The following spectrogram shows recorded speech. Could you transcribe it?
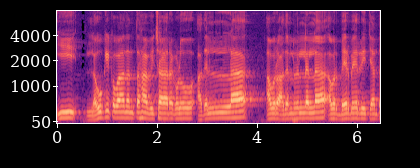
ಈ ಲೌಕಿಕವಾದಂತಹ ವಿಚಾರಗಳು ಅದೆಲ್ಲ ಅವರು ಅದರಲ್ಲೆಲ್ಲ ಅವರು ಬೇರೆ ಬೇರೆ ರೀತಿಯಂಥ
